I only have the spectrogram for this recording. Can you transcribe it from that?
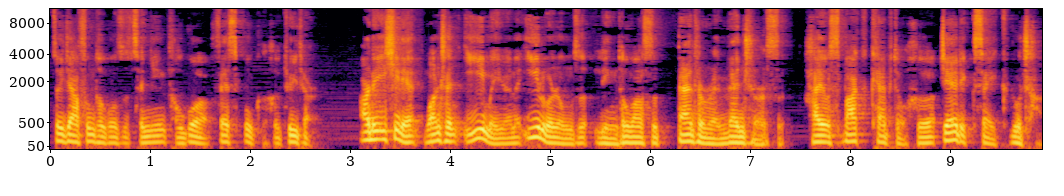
这家风投公司曾经投过 Facebook 和 Twitter。二零一七年完成一亿美元的一轮融资，领投方是 Battery Ventures，还有 Spark Capital 和 j e t i x a k 入场。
